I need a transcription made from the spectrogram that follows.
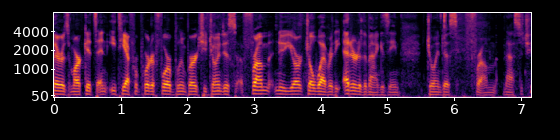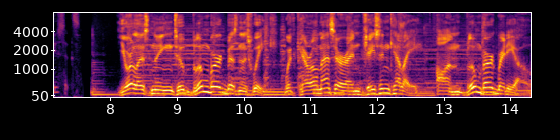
Claire is markets and ETF reporter for Bloomberg. She joined us from New York. Joel Weber, the editor of the magazine, joined us from Massachusetts. You're listening to Bloomberg Business Week with Carol Massar and Jason Kelly on Bloomberg Radio.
